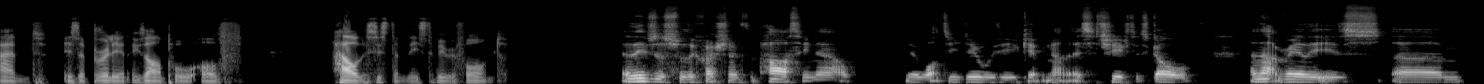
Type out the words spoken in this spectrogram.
and is a brilliant example of how the system needs to be reformed. It leaves us with the question of the party now. You know, what do you do with UKIP now that it's achieved its goal? And that really is um,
